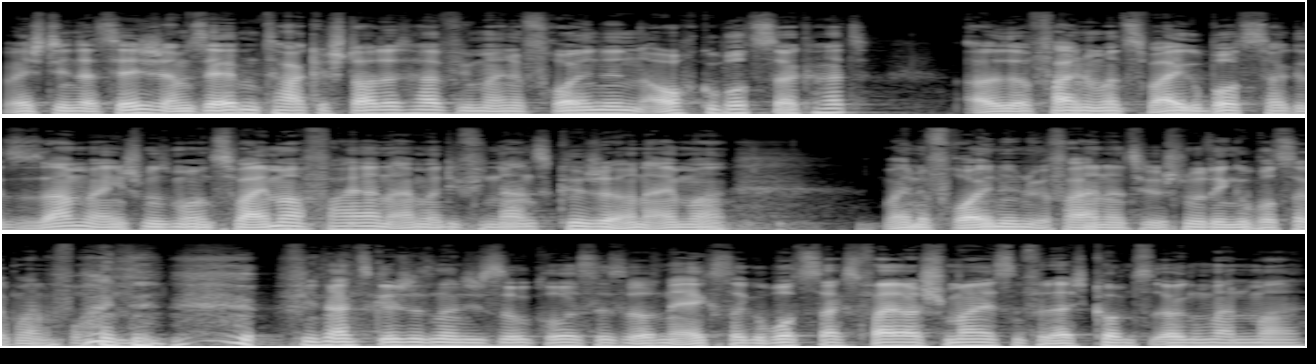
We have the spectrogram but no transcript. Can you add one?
weil ich den tatsächlich am selben Tag gestartet habe, wie meine Freundin auch Geburtstag hat. Also fallen immer zwei Geburtstage zusammen. Eigentlich müssen wir uns zweimal feiern, einmal die Finanzküche und einmal meine Freundin. Wir feiern natürlich nur den Geburtstag meiner Freundin. Finanzküche ist natürlich so groß, dass wir auch eine extra Geburtstagsfeier schmeißen. Vielleicht kommt es irgendwann mal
